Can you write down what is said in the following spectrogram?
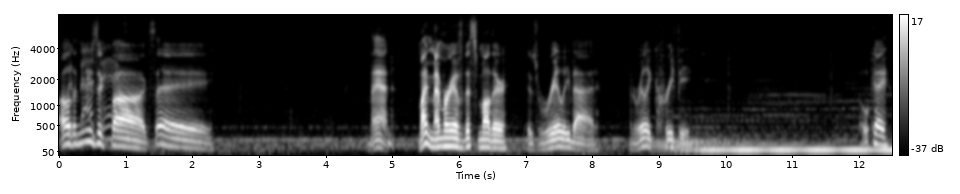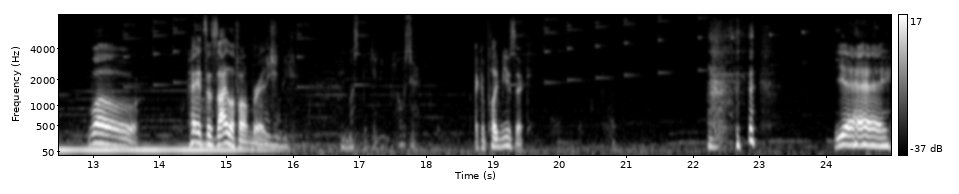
Oh, But the music box. Hey. Man, my memory of this mother is really bad and really creepy. Okay. Whoa. Hey, it's a xylophone bridge. Finally, we must be getting closer. I could play music. Yay.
